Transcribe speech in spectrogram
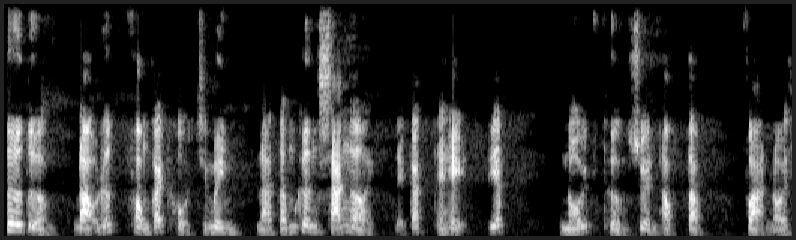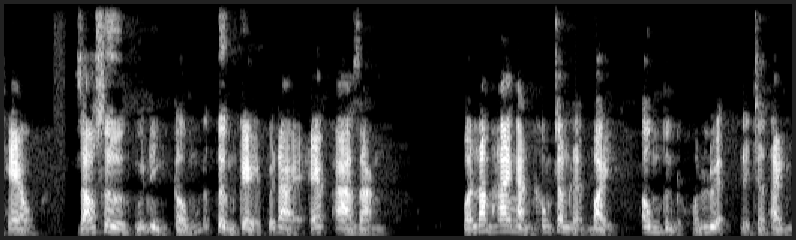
Tư tưởng, đạo đức, phong cách Hồ Chí Minh là tấm gương sáng ngời để các thế hệ tiếp nối thường xuyên học tập và nói theo. Giáo sư Nguyễn Đình Cống đã từng kể với đài FA rằng vào năm 2007 ông từng được huấn luyện để trở thành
